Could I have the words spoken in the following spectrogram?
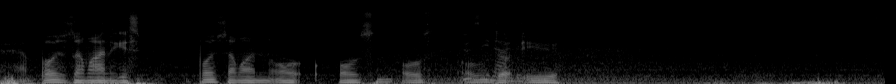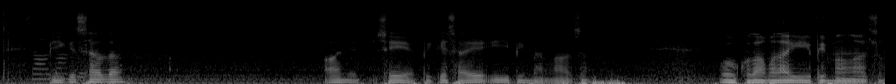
Yani boş zamanı geç boş zamanın o, olsun ol, Düz olunca ilerleyin. iyi devam aynı şeyi bilgisayarı iyi bilmen lazım. Uygulamaları iyi bilmen lazım.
